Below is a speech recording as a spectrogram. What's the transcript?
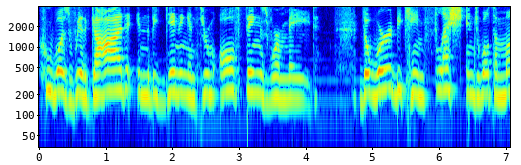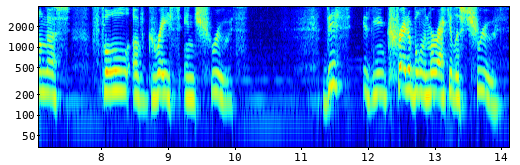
who was with God in the beginning and through all things were made. The Word became flesh and dwelt among us, full of grace and truth. This is the incredible and miraculous truth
